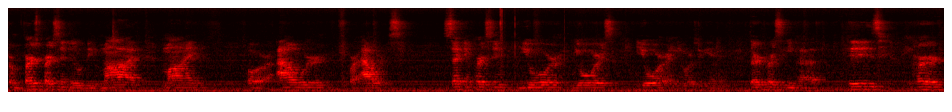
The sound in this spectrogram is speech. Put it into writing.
from first person, it would be my, mine, or our, or ours. Second person, your, yours, your, and yours again. Third person, you have his, her,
